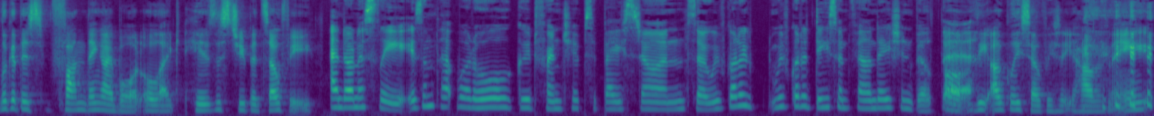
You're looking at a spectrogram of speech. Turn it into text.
look at this fun thing I bought, or like, here's a stupid selfie. And honestly, isn't that what all good friendships are based on? So we've got a we've got a decent foundation built oh, there. Oh, the ugly selfies that you have of me,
